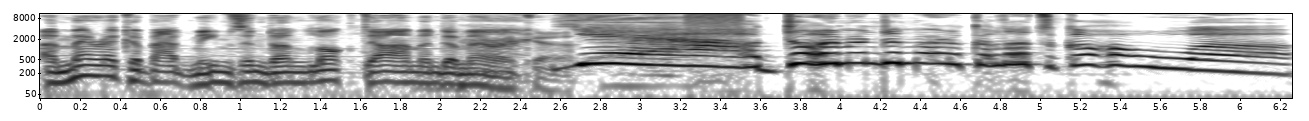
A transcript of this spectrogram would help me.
America bad memes and unlock Diamond America. Yeah, Diamond America, let's go. Uh,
